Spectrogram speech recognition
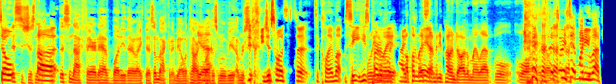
So this is just not Uh, this is not fair to have Buddy there like this. I'm not going to be able to talk Yeah. about this movie. I'm just he just wants to, to climb up. See, he's Well, part of know like. I'll put my seventy pound dog on my lap. We'll, we'll have a dog. That's what he said when he left.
